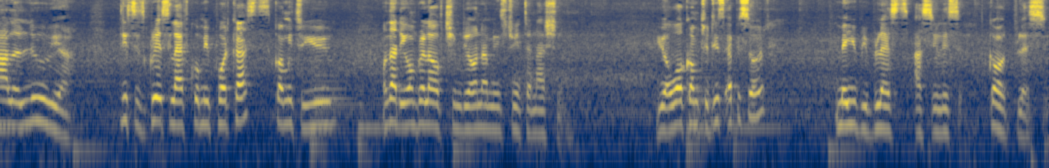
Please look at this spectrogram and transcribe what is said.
Hallelujah. This is Grace Life Komi podcast coming to you under the umbrella of Chimde Honor Ministry International. You are welcome to this episode. May you be blessed as you listen. God bless you.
